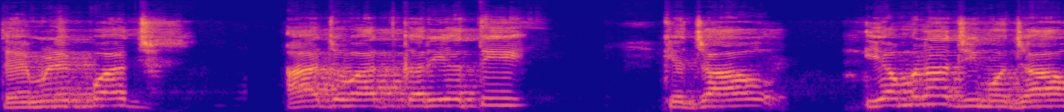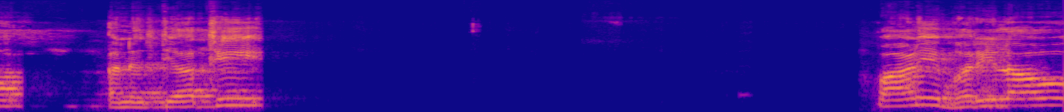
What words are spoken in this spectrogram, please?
તેમણે પણ આ જ વાત કરી હતી કે જાઓ, યમુનાજીમાં જાઓ અને ત્યાંથી પાણી ભરી લાવો.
